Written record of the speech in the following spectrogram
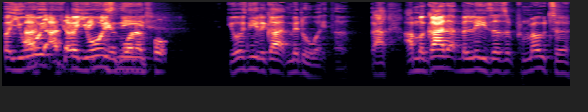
But you always, I don't but you always you'd need, put- you always need a guy at middleweight though. Like, I'm a guy that believes as a promoter,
